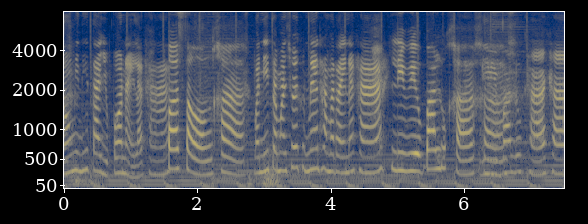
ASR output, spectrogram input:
น้องมินทิตาอยู่ปไหนละคะปสองค่ะ วันนี้จะมาช่วยคุณแม่ทำอะไรนะคะ รีวิวบ้านลูกค้ารีค่ะ วิวบ้านลูกค้าค่ะ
